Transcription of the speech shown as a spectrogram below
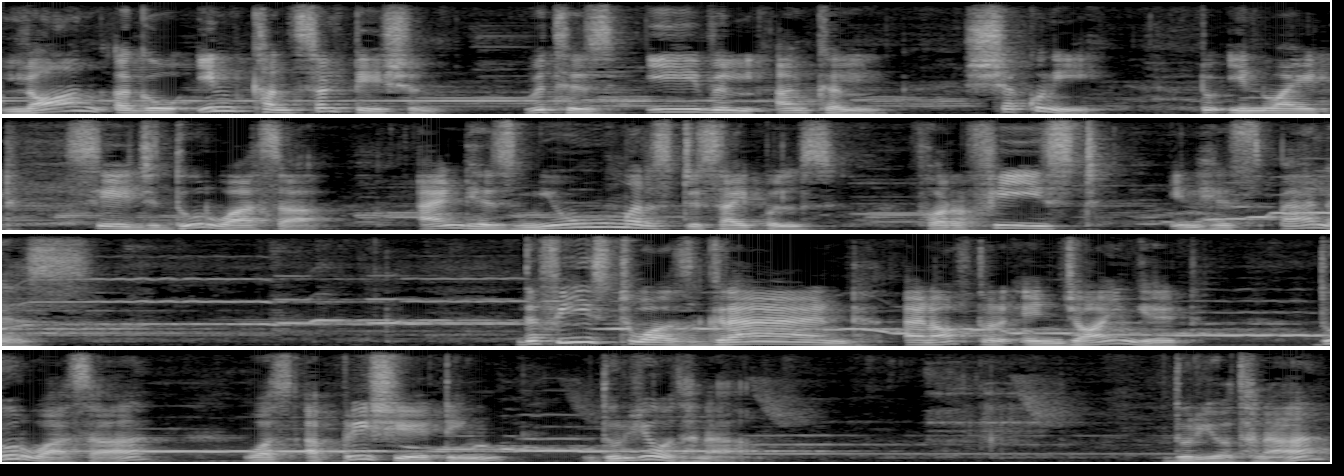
long ago in consultation with his evil uncle Shakuni to invite sage Durvasa and his numerous disciples for a feast in his palace. The feast was grand, and after enjoying it, Durvasa was appreciating Duryodhana. Duryodhana,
